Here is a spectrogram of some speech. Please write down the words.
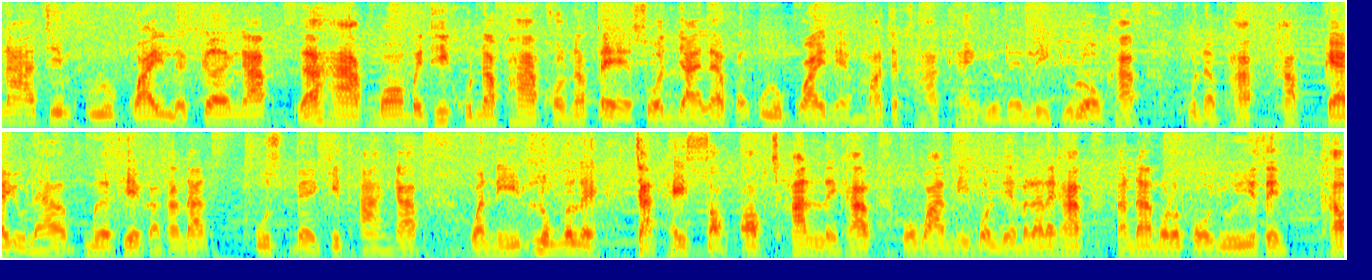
หน้าจิ้มอุรุกวัยเหลือเกินครับ และหากมองไปที่คุณภาพของนักเตะส่วนใหญ่แล้วของอุรุกวัยเนี่ยมักจะค้าแข่งอยู่ในลีกยุโรปครับคุณภาพครับแก้วอยู่แล้วเมื่อเทียบกับทางด้าน อุซเบกิสถานครับ วันนี้ลุงก็เลยจัดให้ 2 ออปชันเลยครับเมื่อวานมีบทเรียนมาแล้วนะครับทางด้านโมร็อกโกยู20เข้า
